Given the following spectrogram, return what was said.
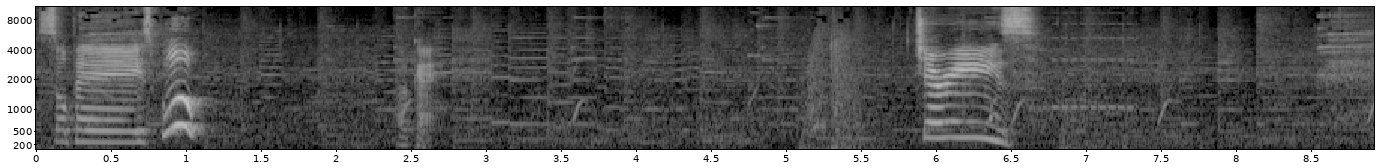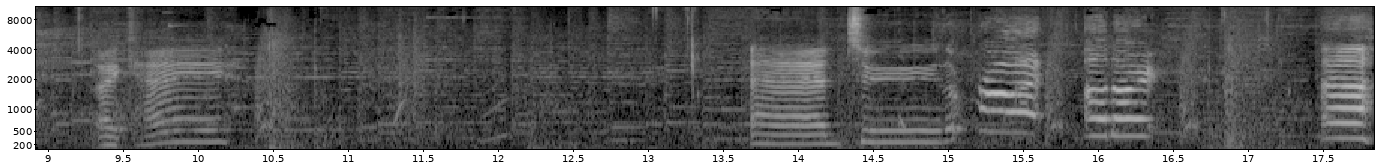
Soapes! Woo! Okay. Cherries! Okay. And to the right! Oh no! Ah,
